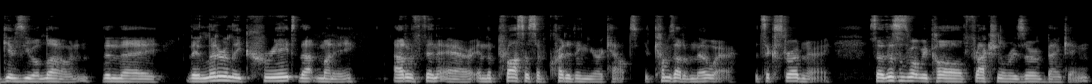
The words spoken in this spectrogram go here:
gives you a loan, then they they literally create that money out of thin air in the process of crediting your account. It comes out of nowhere. It's extraordinary. So this is what we call fractional reserve banking.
